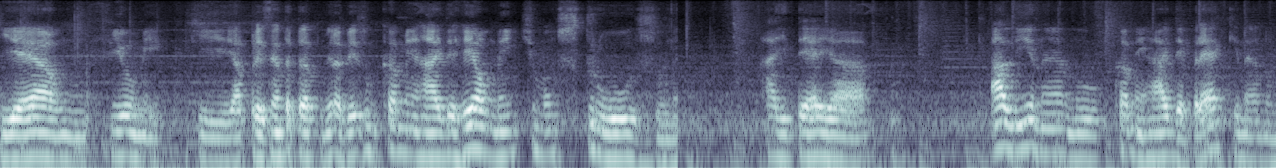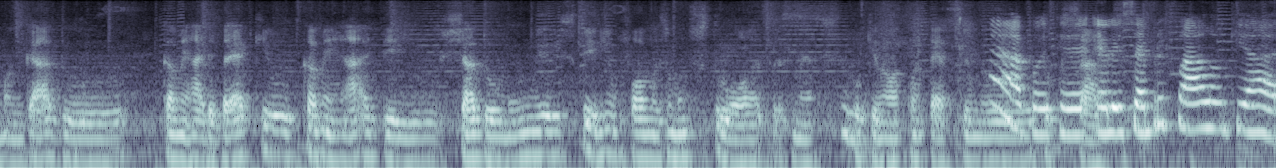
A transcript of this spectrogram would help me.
que é um filme que apresenta pela primeira vez um Kamen Rider realmente monstruoso. Né? A ideia ali, né, no Kamen Rider Black, né, no mangá do Kamen Rider Black, o Kamen Rider e o Shadow Moon, eles teriam formas monstruosas, né? O que não acontece no É, porque eles sempre falam que ah,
